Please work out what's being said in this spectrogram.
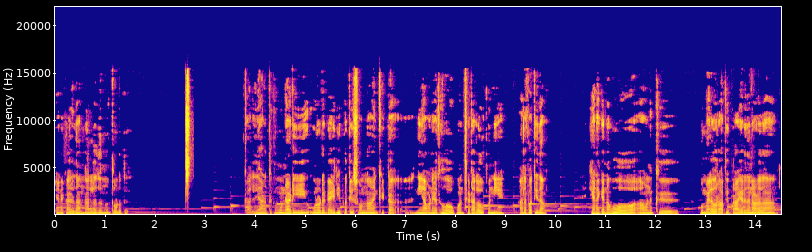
எனக்கு அதுதான் நல்லதுன்னு தோணுது. கல்யாணத்துக்கு முன்னாடி உன்னோட டைரி பற்றி சொன்னான் என்கிட்ட. நீ அவனை ஏதோ ஒன் சைடாக லவ் பண்ணியே. அதை பற்றி தான் எனக்கு என்னவோ அவனுக்கு உன் மேலே ஒரு அபிப்பிராயம் இருந்தனால தான்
